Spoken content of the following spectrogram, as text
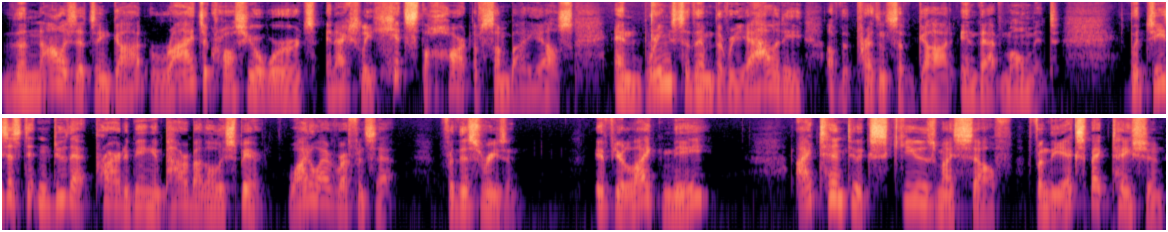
the knowledge that's in God rides across your words and actually hits the heart of somebody else and brings to them the reality of the presence of God in that moment. But Jesus didn't do that prior to being empowered by the Holy Spirit. Why do I reference that? For this reason. If you're like me, I tend to excuse myself from the expectation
